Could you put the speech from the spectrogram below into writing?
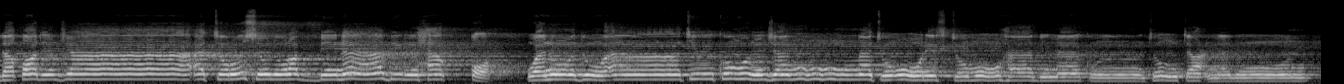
لقد جاءت رسل ربنا بالحق ونودوا أن تلكم الجنة أورثتموها بما كنتم تعملون.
